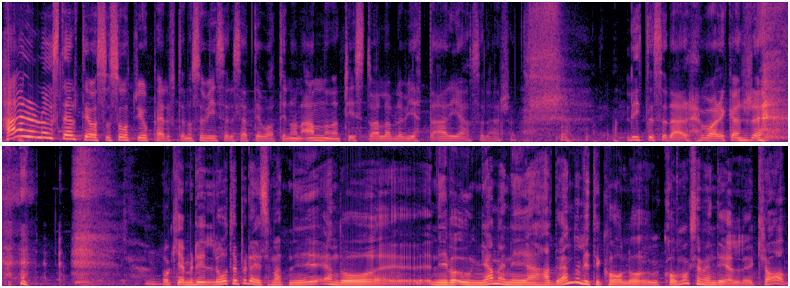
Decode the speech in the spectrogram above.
här har de nog ställt till oss och så åt vi upp hälften och så visade det sig att det var till någon annan artist och alla blev jättearga. Sådär. Så. Lite sådär var det kanske. Mm. Okej, men det låter på dig som att ni ändå, eh, ni var unga men ni hade ändå lite koll och kom också med en del krav.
